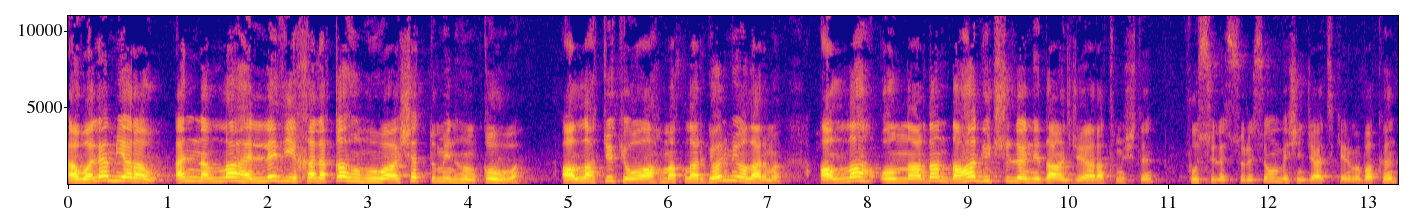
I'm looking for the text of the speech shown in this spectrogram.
اَوَلَمْ يَرَوْا اَنَّ اللّٰهَ الَّذ۪ي خَلَقَهُمْ هُوَ اَشَدُّ مِنْهُمْ قُوَّةً Allah diyor ki o ahmaklar görmüyorlar mı? Allah onlardan daha güçlülerini daha önce yaratmıştı. Fussilet suresi 15. ayet-i kerime. Bakın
